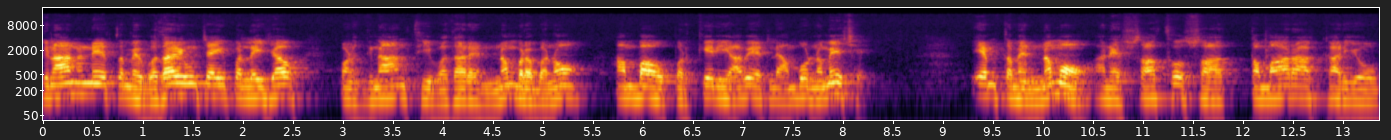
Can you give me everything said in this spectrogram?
જ્ઞાનને તમે વધારે ઊંચાઈ પર લઈ જાઓ, પણ જ્ઞાનથી વધારે નમ્ર બનો. આંબા ઉપર કેરી આવે એટલે આંબો નમે છે. એમ તમે નમો અને સાથોસાથ તમારા કાર્યો,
